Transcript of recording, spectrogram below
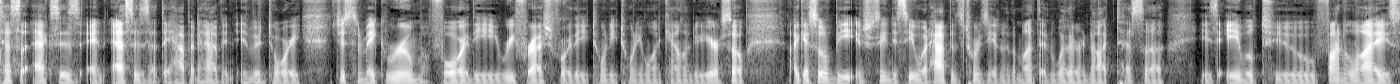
Tesla X's and S's that they happen to have in inventory just to make room for the refresh for the 2021 calendar year. So I guess it'll be interesting to see what happens towards the end of the month and whether or not Tesla is able to finalize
